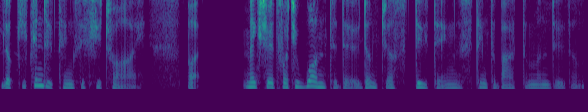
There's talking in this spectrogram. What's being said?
Look, you can do things if you try, but make sure it's what you want to do. Don't just do things, think about them and do them.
